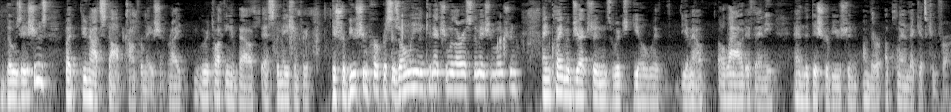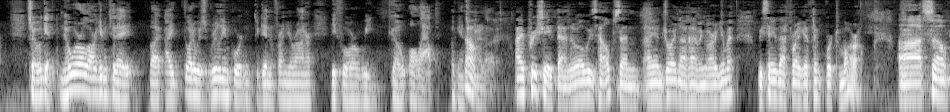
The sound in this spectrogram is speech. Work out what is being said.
those issues, but do not stop confirmation, right? We're talking about estimation for distribution purposes only in connection with our estimation motion, and claim objections, which deal with the amount allowed, if any, and the distribution under a plan that gets confirmed. So again, no oral argument today, but I thought it was really important to get in front of Your Honor before we go all out against one another. I appreciate that. It always helps, and I enjoy not having argument. We save that for, I think, for tomorrow. Uh, so,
